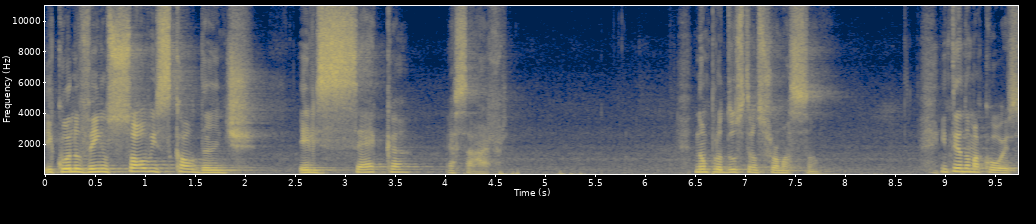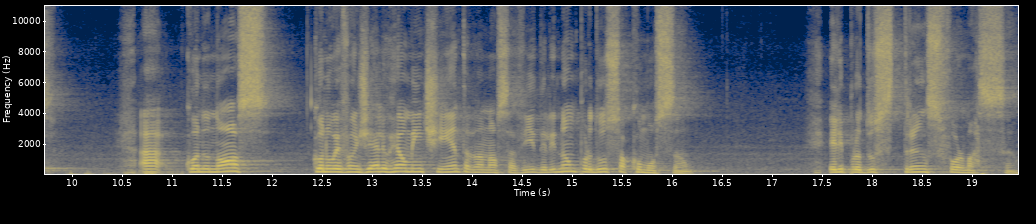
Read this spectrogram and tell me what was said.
E quando vem o sol escaldante, ele seca essa árvore. Não produz transformação. Entenda uma coisa: ah, quando nós quando o Evangelho realmente entra na nossa vida, ele não produz só comoção, ele produz transformação.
